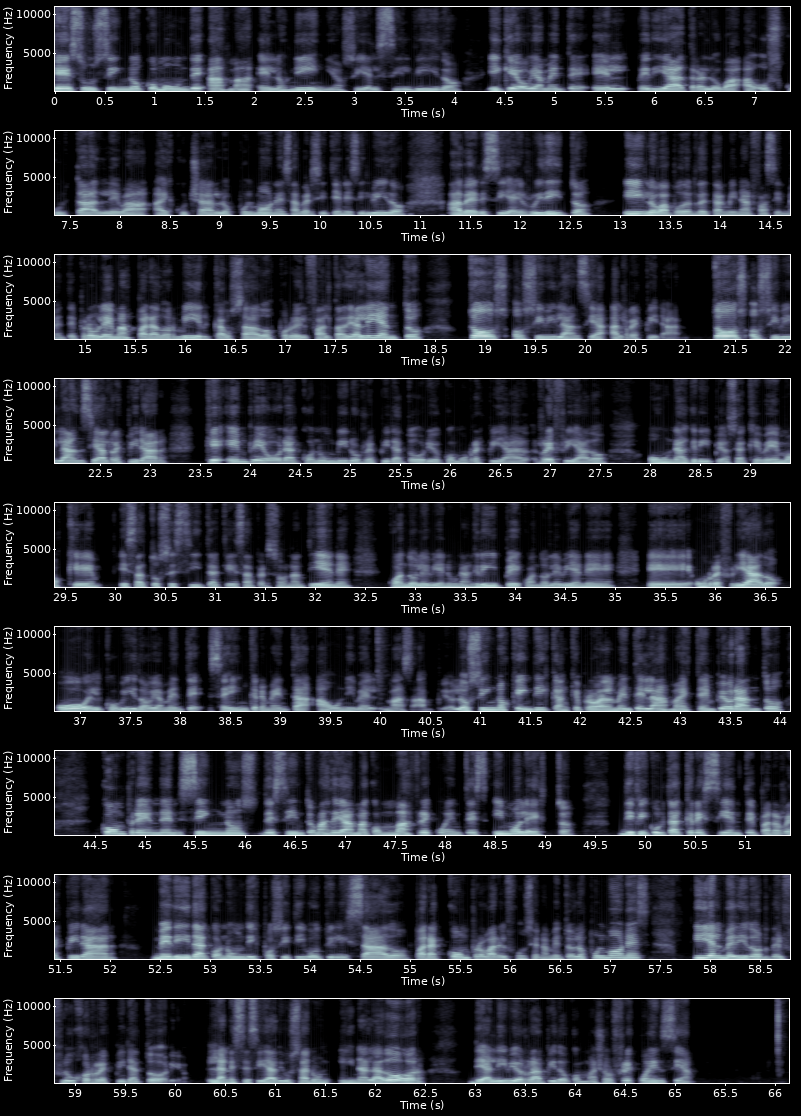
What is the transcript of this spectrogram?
que es un signo común de asma en los niños, ¿sí? El silbido y que obviamente el pediatra lo va a auscultar, le va a escuchar los pulmones, a ver si tiene silbido, a ver si hay ruidito y lo va a poder determinar fácilmente. Problemas para dormir causados por el falta de aliento, tos o sibilancia al respirar. Tos o sibilancia al respirar que empeora con un virus respiratorio como un resfriado o una gripe. O sea que vemos que esa tosecita que esa persona tiene cuando le viene una gripe, cuando le viene eh, un resfriado o el COVID, obviamente se incrementa a un nivel más amplio. Los signos que indican que probablemente el asma esté empeorando comprenden signos de síntomas de asma con más frecuentes y molestos, dificultad creciente para respirar, medida con un dispositivo utilizado para comprobar el funcionamiento de los pulmones y el medidor del flujo respiratorio. La necesidad de usar un inhalador de alivio rápido con mayor frecuencia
